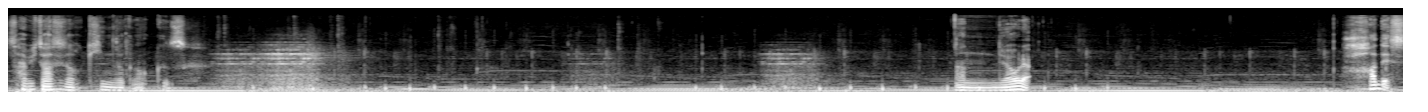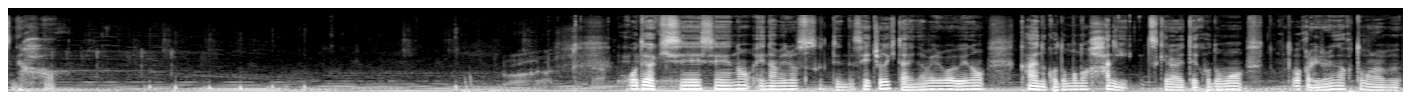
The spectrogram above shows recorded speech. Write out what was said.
錆びと汗と金属のくず。なんじゃおりゃ。歯ですね、歯。ここでは寄生性のエナメルを作ってるんだ。成長できたエナメルは上の階の子供の歯につけられて子供の言葉からいろいろなことを学ぶ。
